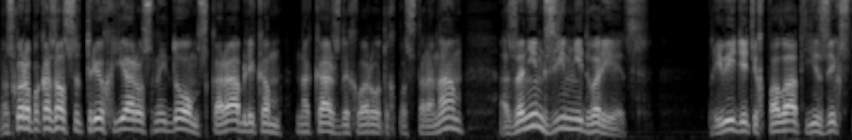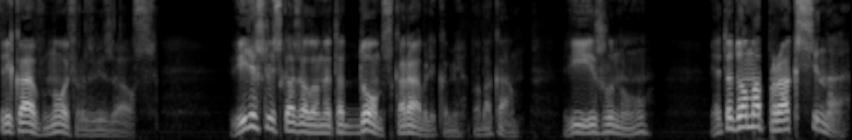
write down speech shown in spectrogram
но скоро показался трехъярусный дом с корабликом на каждых воротах по сторонам, а за ним зимний дворец. При виде этих палат язык стрека вновь развязался. «Видишь ли, — сказал он, — этот дом с корабликами по бокам?» «Вижу, ну. Это дом Апраксина,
